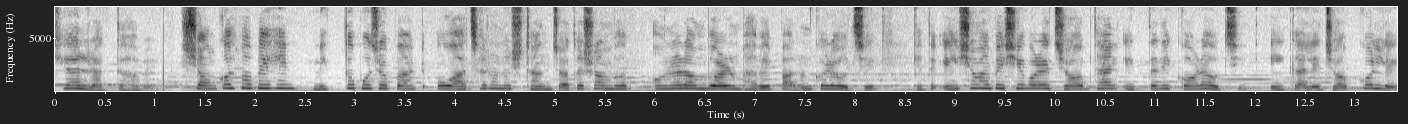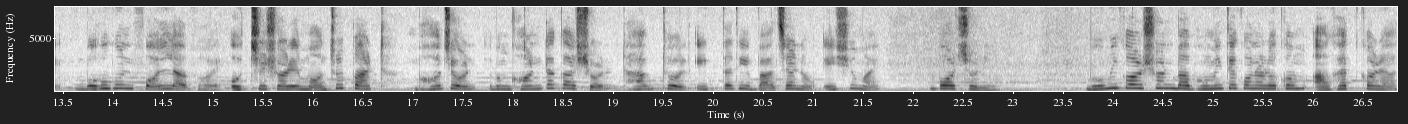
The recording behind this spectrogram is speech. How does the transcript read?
খেয়াল রাখতে হবে। সংকল্পবিহীন নিত্য পুজো পাঠ ও আচার অনুষ্ঠান যথাসম্ভব অনাড়ম্বরভাবে পালন করা উচিত, কিন্তু এই সময় বেশি করে জব ধ্যান ইত্যাদি করা উচিত। এই কালে জব করলে বহুগুণ ফল লাভ হয়। উচ্চস্বরে মন্ত্রপাঠ, ভজন এবং ঘণ্টা কাসর ঢাক ঢোল ইত্যাদি বাজানো এই সময় বর্জনীয়। ভূমিকর্ষণ বা ভূমিতে কোনো রকম আঘাত করা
